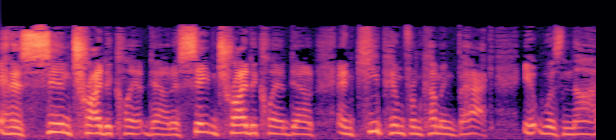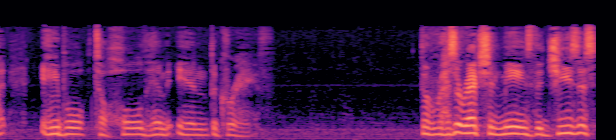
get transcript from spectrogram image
And as sin tried to clamp down, as Satan tried to clamp down and keep him from coming back, it was not able to hold him in the grave. The resurrection means that Jesus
